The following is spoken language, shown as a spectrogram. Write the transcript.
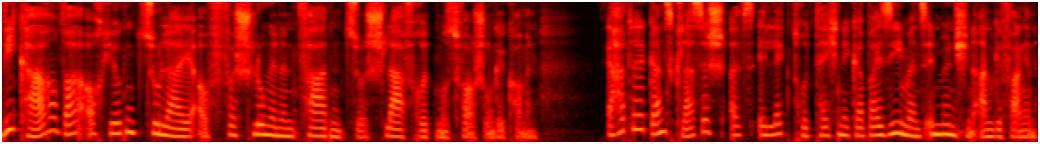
Wie Karr war auch Jürgen Zuley auf verschlungenen Pfaden zur Schlafrhythmusforschung gekommen. Er hatte ganz klassisch als Elektrotechniker bei Siemens in München angefangen,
